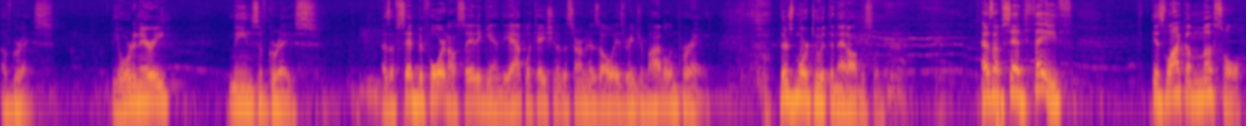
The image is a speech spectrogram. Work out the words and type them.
of grace. The ordinary means of grace. As I've said before, and I'll say it again, the application of the sermon is always read your Bible and pray. There's more to it than that, obviously. As I've said, faith is like a muscle.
